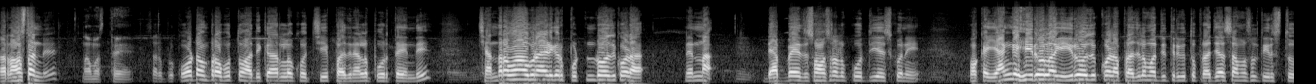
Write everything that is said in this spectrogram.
సార్ నమస్తే అండి నమస్తే. సార్ ఇప్పుడు కూటమి ప్రభుత్వం అధికారంలోకి వచ్చి పది నెలలు పూర్తయింది. చంద్రబాబు నాయుడు గారు పుట్టినరోజు కూడా నిన్న డెబ్బై ఐదు సంవత్సరాలు పూర్తి చేసుకుని ఒక యంగ్ హీరోలాగా ఈ రోజు కూడా ప్రజల మధ్య తిరుగుతూ ప్రజా సమస్యలు తీరుస్తూ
